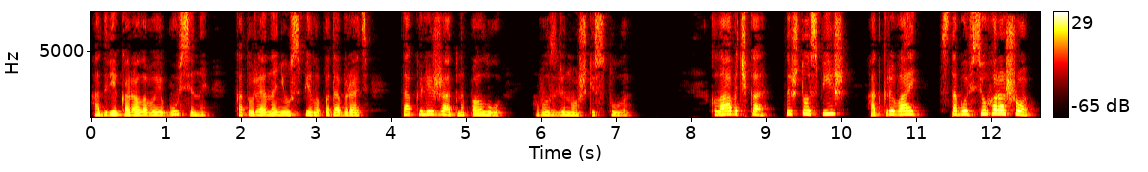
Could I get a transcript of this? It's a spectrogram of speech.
А две коралловые бусины, которые она не успела подобрать, так и лежат на полу возле ножки стула. «Клавочка, ты что, спишь? Открывай, с тобой все хорошо!»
